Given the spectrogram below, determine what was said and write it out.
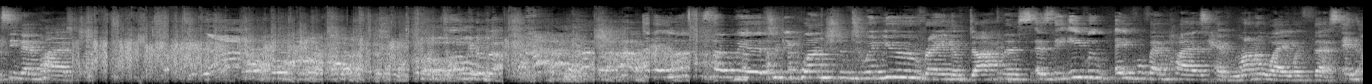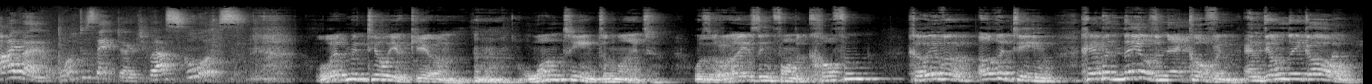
it for sexy vampires. Talking about. And it looks as though we are to be plunged into a new reign of darkness as the evil, evil vampires have run away with this. And Ivan, what does that do to our scores? Let me tell you, Kieran, one team tonight was rising from the coffin. However, other team had nails in that coffin, and down they go.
